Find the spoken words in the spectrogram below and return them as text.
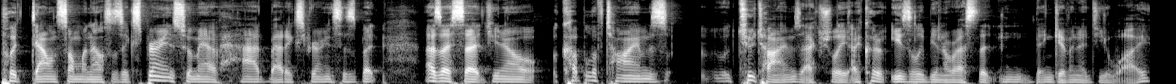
put down someone else's experience who may have had bad experiences. But as I said, you know, a couple of times, two times actually, I could have easily been arrested and been given a DUI.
